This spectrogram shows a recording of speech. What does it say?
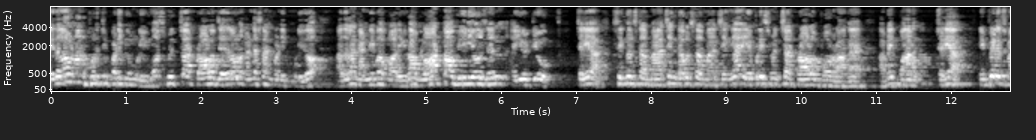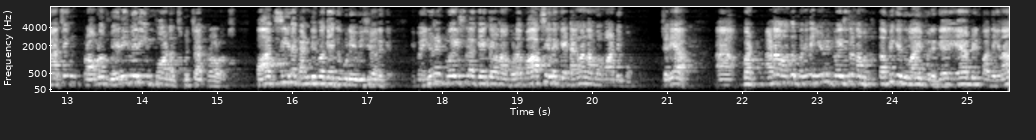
எதெல்லாம் உன்னால புரிஞ்சு படிக்க முடியுமோ ஸ்மித் சார்ட் ப்ராப்ளம்ஸ் எதெல்லாம் உனக்கு அண்டர்ஸ்டாண்ட் பண்ணிக்க முடியுதோ அதெல்லாம் கண்டிப்பா பாருங்க lot of videos in YouTube சரியா? Single star matching double star மேட்சிங்ல எப்படி ஸ்மித் சார்ட் ப்ராப்ளம் போடுறாங்க அப்படின்னு பாருங்க. சரியா? Impedance matching problem very very important Smith chart problems part சில கண்டிப்பா கேட்கக்கூடிய விஷயம் இருக்கு. இப்ப யூனிட் வைஸ்ல கேட்கலனா கூட பாக்ஸில கேட்டாங்கன்னா நம்ம மாட்டிப்போம். சரியா? பட் ஆனா வந்து பாத்தீங்கன்னா யூனிட் வைஸ்ல நம்ம தப்பிக்கிறது வாய்ப்பு இருக்கு. ஏன் அப்படின்னு பாத்தீங்கன்னா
